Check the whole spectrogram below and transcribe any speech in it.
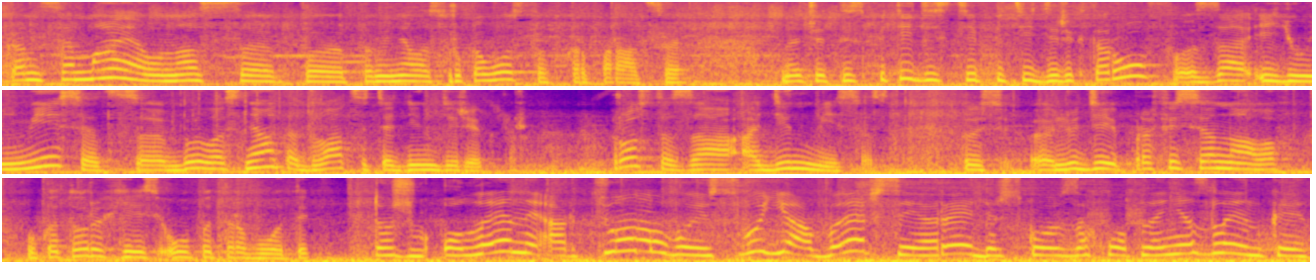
В конце мая у нас п- поменялось руководство в корпорации. Значит, из 55 директоров за июнь месяц э, было снято 21 директор. Просто за один месяц. То есть э, людей, профессионалов, у которых есть опыт работы. Тож в Олени Артемової своя версія рейдерського захоплення з линки.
